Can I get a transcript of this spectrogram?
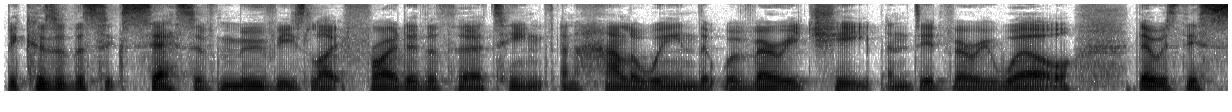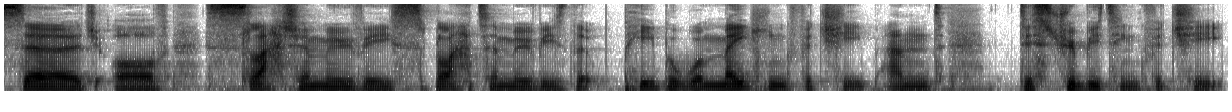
because of the success of movies like Friday the 13th and Halloween that were very cheap and did very well. There was this surge of slasher movies, splatter movies that people were making for cheap and distributing for cheap.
